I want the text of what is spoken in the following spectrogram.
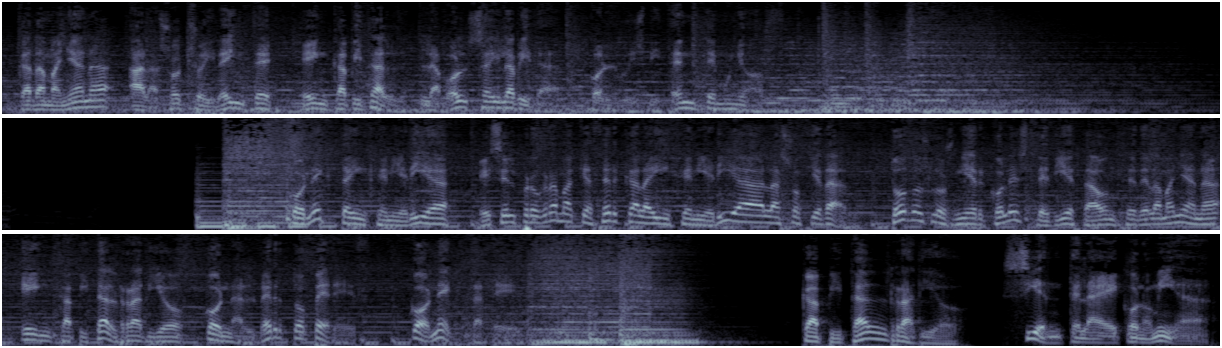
cada mañana a las 8 y 20 en Capital, La Bolsa y la Vida, con Luis Vicente Muñoz. Conecta Ingeniería es el programa que acerca la ingeniería a la sociedad. Todos los miércoles de 10 a 11 de la mañana en Capital Radio con Alberto Pérez. Conéctate. Capital Radio. Siente la economía.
